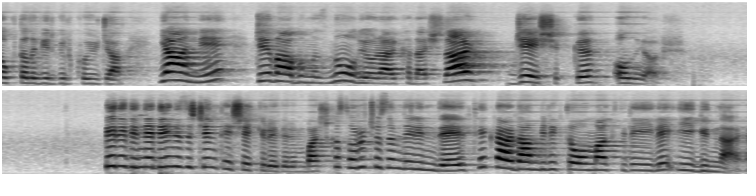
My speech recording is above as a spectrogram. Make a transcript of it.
noktalı virgül koyacağım. Yani cevabımız ne oluyor arkadaşlar? C şıkkı oluyor. Beni dinlediğiniz için teşekkür ederim. Başka soru çözümlerinde tekrardan birlikte olmak dileğiyle iyi günler.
